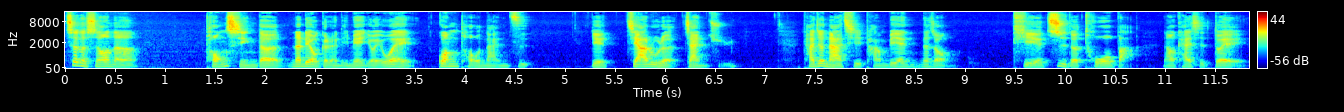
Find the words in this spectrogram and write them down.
这个时候呢，同行的那六个人里面有一位光头男子也加入了战局，他就拿起旁边那种铁制的拖把，然后开始对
